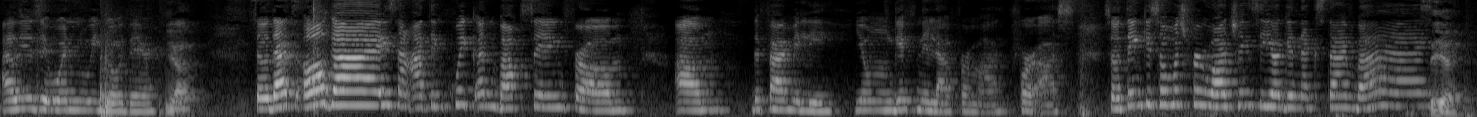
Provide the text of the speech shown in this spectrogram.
I'll use it when we go there. Yeah. So that's all guys, ang ating quick unboxing from um the family, yung gift nila from us for us. So thank you so much for watching. See you again next time. Bye. See ya.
